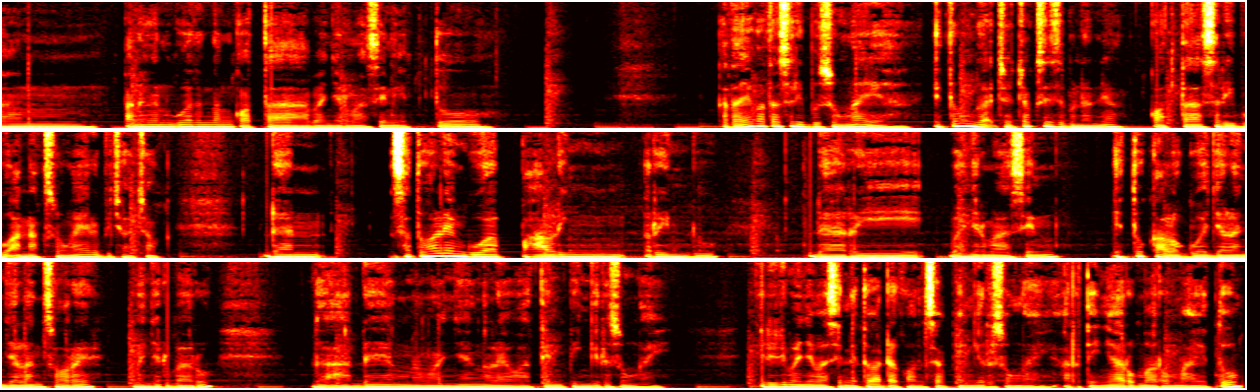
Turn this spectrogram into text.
um, pandangan gue tentang kota Banjarmasin itu katanya kota seribu sungai ya. Itu nggak cocok sih sebenarnya. Kota seribu anak sungai lebih cocok. Dan satu hal yang gue paling rindu dari Banjarmasin itu kalau gue jalan-jalan sore Banjarbaru nggak ada yang namanya ngelewatin pinggir sungai jadi di Banjarmasin itu ada konsep pinggir sungai. Artinya rumah-rumah itu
